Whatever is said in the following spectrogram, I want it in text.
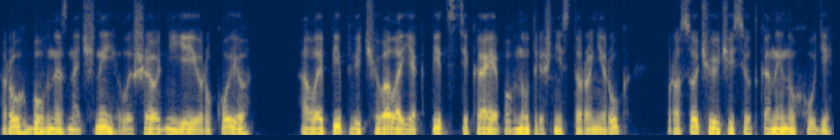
Рух був незначний лише однією рукою, але піп відчувала, як піт стікає по внутрішній стороні рук, просочуючись у тканину худі,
